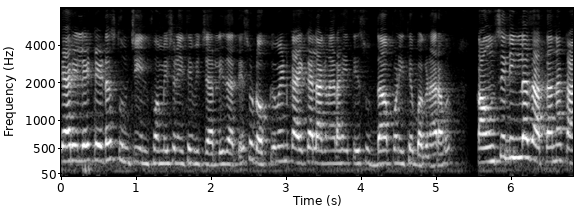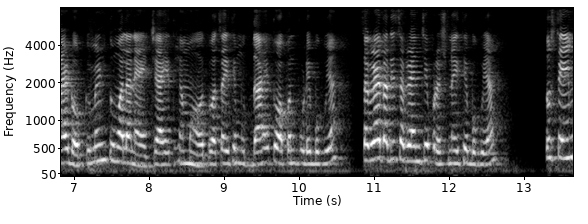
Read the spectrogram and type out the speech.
त्या रिलेटेडच तुमची इन्फॉर्मेशन इथे विचारली जाते. सो डॉक्युमेंट काय काय लागणार आहे ते सुद्धा आपण इथे बघणार आहोत. काउन्सिलिंगला जाताना काय डॉक्युमेंट तुम्हाला न्यायचे आहेत हे महत्त्वाचा इथे मुद्दा आहे तो आपण पुढे बघूया. सगळ्यात आधी सगळ्यांचे प्रश्न इथे बघूया. तो सेम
